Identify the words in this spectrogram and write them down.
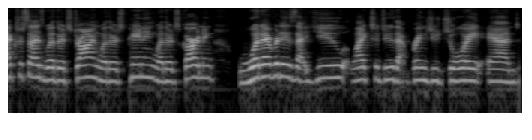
exercise, whether it's drawing, whether it's painting, whether it's gardening, whatever it is that you like to do that brings you joy and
